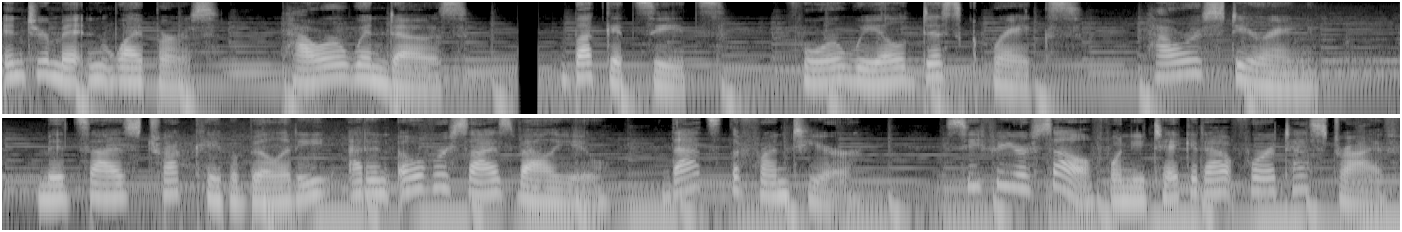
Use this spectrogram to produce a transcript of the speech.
intermittent wipers, power windows, bucket seats, four-wheel disc brakes, power steering, midsize truck capability at an oversized value. That's the Frontier. See for yourself when you take it out for a test drive.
